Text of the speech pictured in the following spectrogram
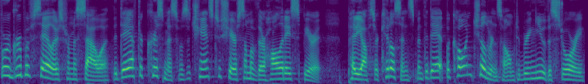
For a group of sailors from Misawa, the day after Christmas was a chance to share some of their holiday spirit. Petty Officer Kittleson spent the day at Bacoan Children's Home to bring you the story.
